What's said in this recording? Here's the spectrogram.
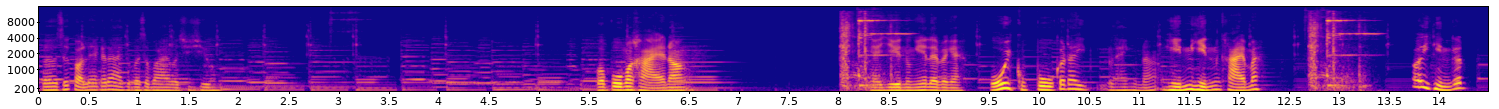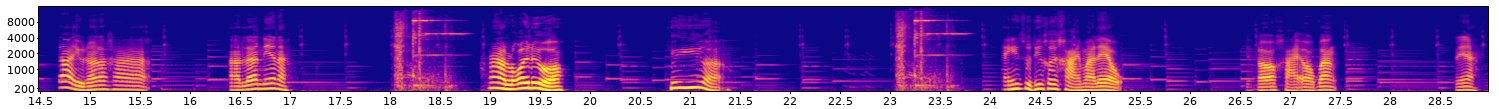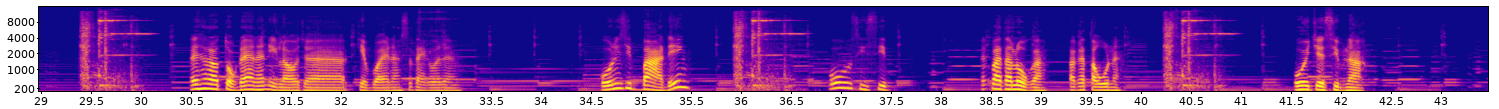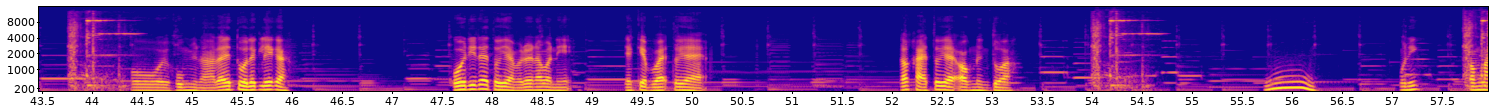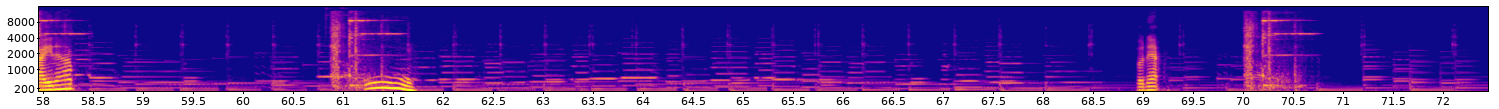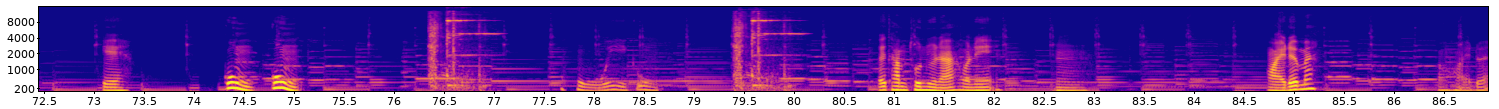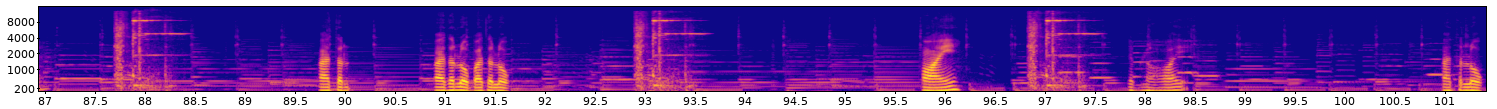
เออซื้อก่อนแรกก็ได้สบายๆแบบชิวๆ วัวปูมาขายน้องไงยืนตรงนี้เลยเป็นไงโอ้ยกูปูก็ได้แรงอยู่นะ หินหินขายไหมเอ้ยหินก็ได้อยู่นะราคาอะแล้วเนี้ยนะห้าร้อยเลยเหรอเชี่ยแพงที่สุดที่เคยขายมาแล้ว เดี๋ยวเราเอาขายออกบ้างเนี่ยเฮ้ยถ้าเราตกได้อันนั้นอีกเราจะเก็บไว้นะสแต็กไว้เลย อ้นี่สิบบาทเด้งโอ้สี่สิบไม่ปลาตลกอะปลากระตูนนะโอ้ยเจ็ดสิบนะโอ้ยคุ้มอยู่นะได้ตัวเล็กๆอะโอ้ยที่ได้ตัวใหญ่มาด้วยนะวันนี้ เดี๋ยวเก็บไว้ตัวใหญ่ แล้วขายตัวใหญ่ออกหนึ่งตัวอู้วันนี้กำไรนะครับอู้ ตัวเนี้ยโอเค กุ้งกุ้งโอ้โหกุ้งได้ทำทุนอยู่นะ วันนี้ อืม หอยด้วยไหมเอาหอยด้วยปลาตลปลาตลกปลาตลก หอย เรียบร้อย ปลาตลก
